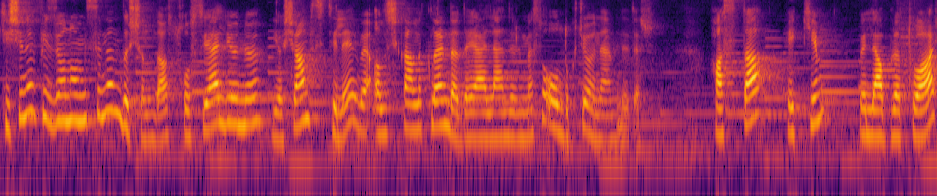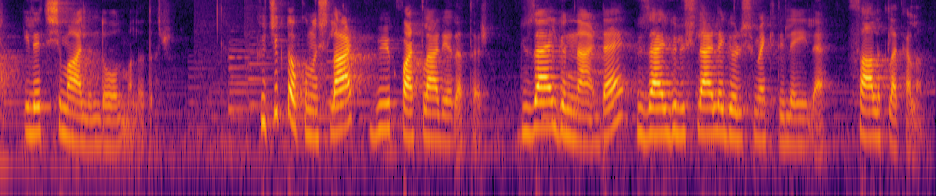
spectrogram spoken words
kişinin fizyonomisinin dışında sosyal yönü, yaşam stili ve alışkanlıkların da değerlendirilmesi oldukça önemlidir. Hasta, hekim ve laboratuvar iletişim halinde olmalıdır. Küçük dokunuşlar büyük farklar yaratır. Güzel günlerde güzel gülüşlerle görüşmek dileğiyle. Sağlıkla kalın.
